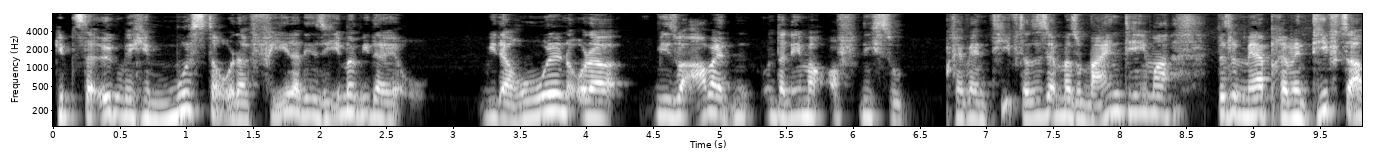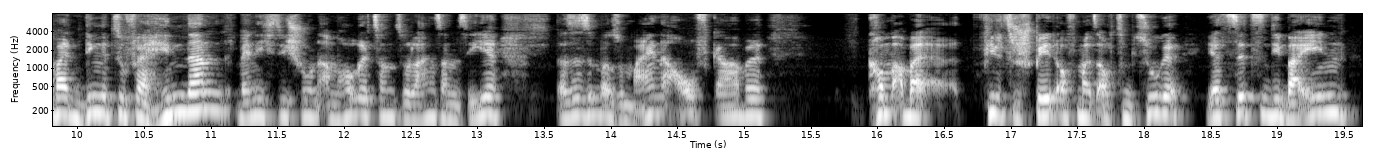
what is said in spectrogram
gibt es da irgendwelche Muster oder Fehler, die sich immer wieder wiederholen oder wieso arbeiten Unternehmer oft nicht so präventiv? Das ist ja immer so mein Thema, ein bisschen mehr präventiv zu arbeiten, Dinge zu verhindern, wenn ich sie schon am Horizont so langsam sehe. Das ist immer so meine Aufgabe, komme aber viel zu spät oftmals auch zum Zuge. Jetzt sitzen die bei Ihnen.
